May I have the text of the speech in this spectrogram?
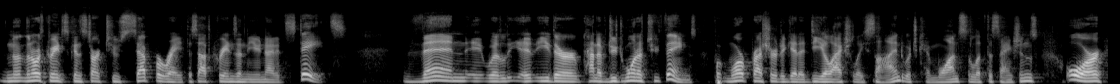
the North Koreans can start to separate the South Koreans and the United States, then it will either kind of do one of two things put more pressure to get a deal actually signed, which Kim wants to lift the sanctions, or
